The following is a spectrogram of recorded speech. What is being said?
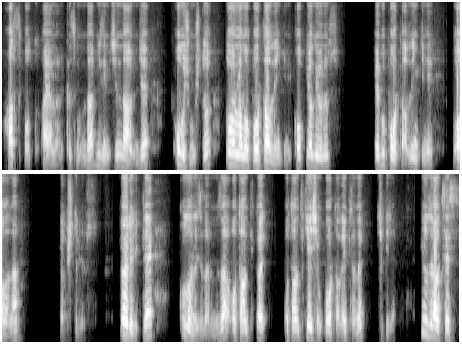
hotspot ayarları kısmında bizim için daha önce oluşmuştu. Doğrulama portal linkini kopyalıyoruz ve bu portal linkini bu alana yapıştırıyoruz. Böylelikle kullanıcılarımıza Authentication Portal ekranı çıkacak. User Access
